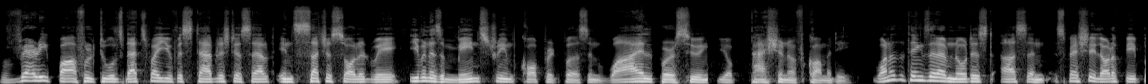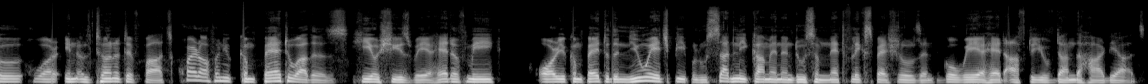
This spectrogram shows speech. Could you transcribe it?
very powerful tools. That's why you've established yourself in such a solid way, even as a mainstream corporate person, while pursuing your passion of comedy. One of the things that I've noticed us, and especially a lot of people who are in alternative paths, quite often you compare to others. He or she is way ahead of me or you compare to the new age people who suddenly come in and do some Netflix specials and go way ahead after you've done the hard yards.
